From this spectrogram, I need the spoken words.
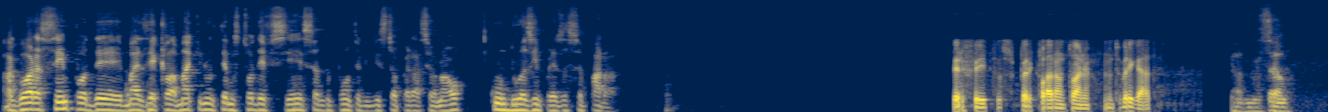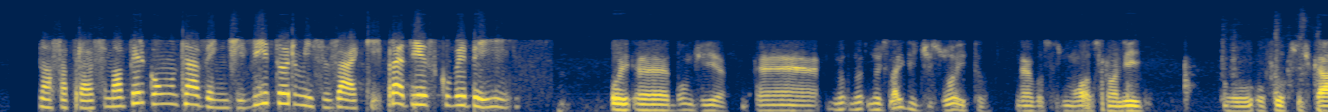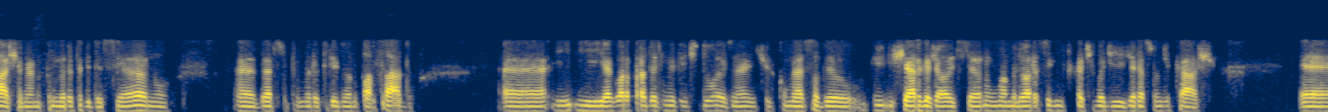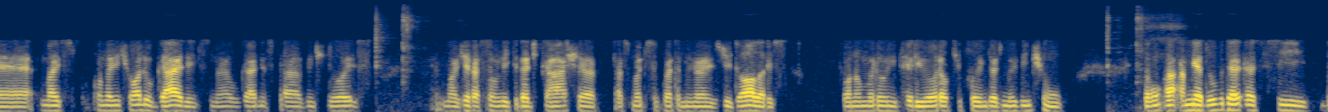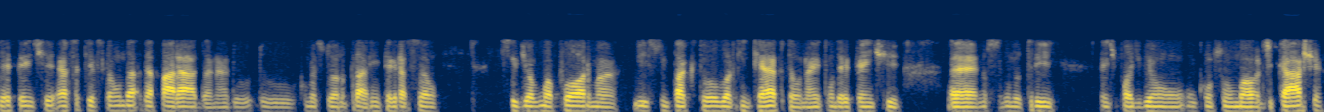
agora, sem poder mais reclamar que não temos toda a eficiência do ponto de vista operacional com duas empresas separadas. Perfeito. Super claro, Antônio. Muito obrigado. Obrigado, Marcelo. Nossa próxima pergunta vem de Victor Mizusaki, Bradesco BBI. Oi, bom dia. No slide 18, vocês mostram ali o fluxo de caixa no primeiro tri desse ano versus o primeiro tri do ano passado. E agora para 2022, a gente começa a ver, enxerga já esse ano uma melhora significativa de geração de caixa. Mas quando a gente olha o guidance, o guidance para 2022, uma geração líquida de caixa acima de $50 milhões, que é um número inferior ao que foi em 2021. Então, a minha dúvida é se, de repente, essa questão da parada do começo do ano para a reintegração, se de alguma forma isso impactou o working capital. Então, de repente, no segundo tri, a gente pode ver consumo maior de caixa,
